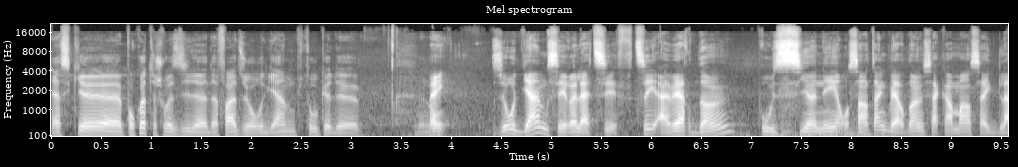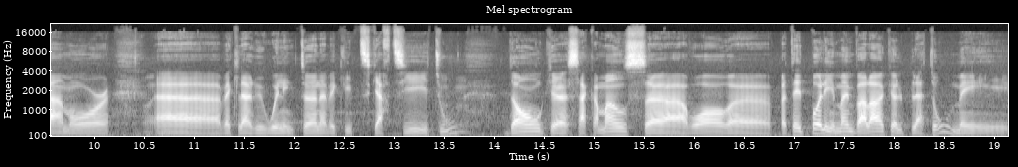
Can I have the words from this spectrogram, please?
Est-ce que, euh, pourquoi tu as choisi de faire du haut de gamme plutôt que de. de- Bien, du haut de gamme, c'est relatif. Tu sais, à Verdun, on s'entend que Verdun, ça commence avec Glamour, euh, avec la rue Wellington, avec les petits quartiers et tout. Donc, euh, ça commence à avoir euh, peut-être pas les mêmes valeurs que le plateau, mais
